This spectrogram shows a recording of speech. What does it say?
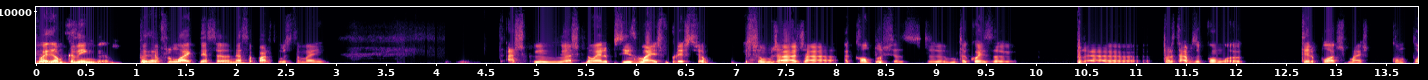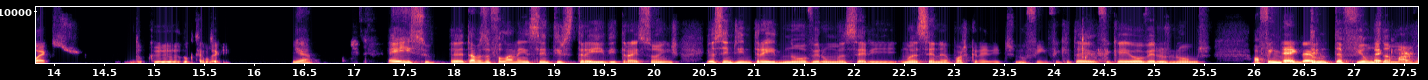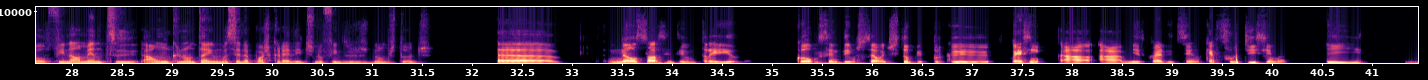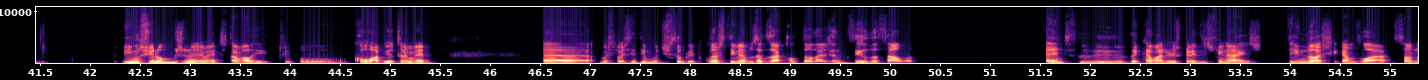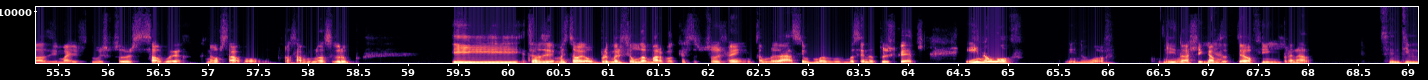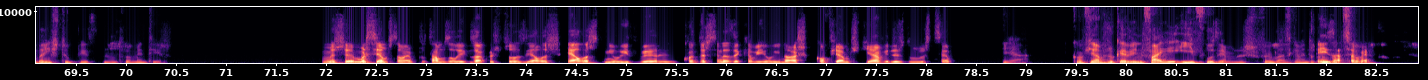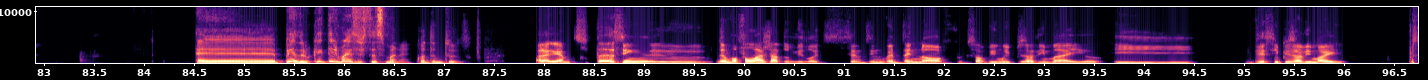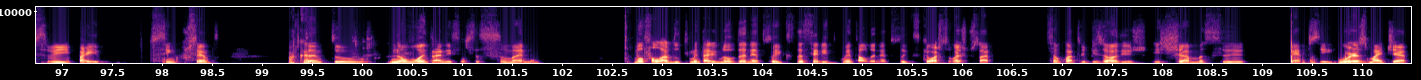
Pois é, um bocadinho, pois é, formulaico nessa, nessa parte, mas também acho que, acho que não era preciso mais por este filme. Este filme já, já accomplishes muita coisa para, para estarmos a, a, ter plots mais complexos do que, do que temos aqui. Yeah. É isso. Eh, estavas uh, a falar em sentir-se traído e traições. Eu sempre me traído de não haver uma série, uma cena pós-créditos no fim. Fiquei, fiquei a ouvir os nomes. Ao fim de é, 30 filmes é, da Marvel, finalmente há um que não tem uma cena pós-créditos no fim dos nomes todos. uh, não só senti-me traído, como senti-me especialmente estúpido, porque é assim, há, há mid-credit scene que é fortíssima e emocionou-me genuinamente, estava ali tipo com o lábio a tremer. Uh, mas depois senti muito estúpido porque nós estivemos a gozar com toda a gente que saiu da sala antes de, de acabarem os créditos finais e nós ficámos lá, só nós e mais duas pessoas, salvo erro, que não estavam, não estavam no nosso grupo. E a dizer, mas então é o primeiro filme da Marvel que estas pessoas veem, então há sempre uma, uma cena dos créditos. E não houve, e não houve. E nós ficámos Yeah. até ao fim para nada. Senti-me bem estúpido, não te vou mentir. Mas eh, merecemos também, porque estávamos ali a gozar com as pessoas e elas, elas tinham ido ver quantas cenas é haviam e nós confiámos que ia haver as duas de sempre. Yeah. Confiámos no Kevin Feige e fudemos-nos. Foi basicamente o que. Exatamente. Eh, Pedro, o que é que tens mais esta semana? Conta-me tudo. Olha, Guilherme, assim, eh, não vou falar já do 1899, porque só vi um episódio e meio e desse episódio e meio percebi para aí 5%, Ok. portanto não vou entrar nisso esta semana. Vou falar do documentário novo da Netflix, da série documental da Netflix, que eu acho que tu vais gostar. São quatro episódios e chama-se Pepsi, Where's My Jet?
